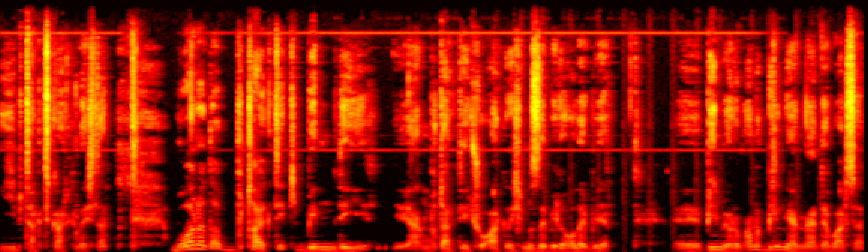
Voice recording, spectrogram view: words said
iyi bir taktik arkadaşlar. Bu arada bu taktik benim değil. Yani bu taktiği çoğu arkadaşımız da biri olabilir. Ee, bilmiyorum ama bilmeyenler de varsa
